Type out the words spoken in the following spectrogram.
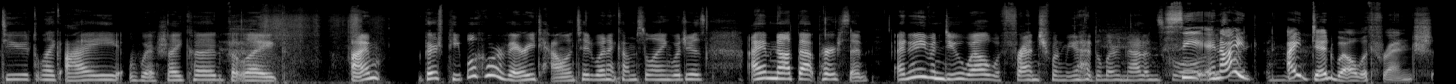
dude, like I wish I could, but like I'm there's people who are very talented when it comes to languages. I am not that person. I didn't even do well with French when we had to learn that in school. See, and I- like. I mm-hmm. did well with French.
